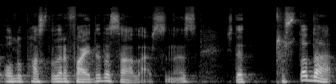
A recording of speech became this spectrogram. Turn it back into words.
olup hastalara fayda da sağlarsınız. İşte TUS'ta da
